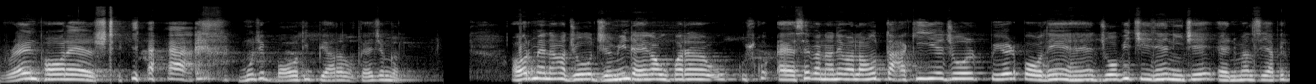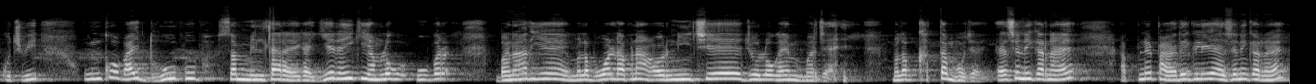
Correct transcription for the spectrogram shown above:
rain forest मुझे बहुत ही प्यारा लगता है जंगल। और मैं ना जो ज़मीन रहेगा ऊपर, उसको ऐसे बनाने वाला हूँ ताकि ये जो पेड़ पौधे हैं, जो भी चीज़ें नीचे एनिमल्स या फिर कुछ भी, उनको भाई धूप वूप सब मिलता रहेगा। ये नहीं कि हम लोग ऊपर बना दिए मतलब वर्ल्ड अपना और नीचे जो लोग हैं मर जाए। मतलब ख़त्म हो जाए। ऐसे नहीं करना है। अपने फ़ायदे के लिए ऐसे नहीं करना है।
